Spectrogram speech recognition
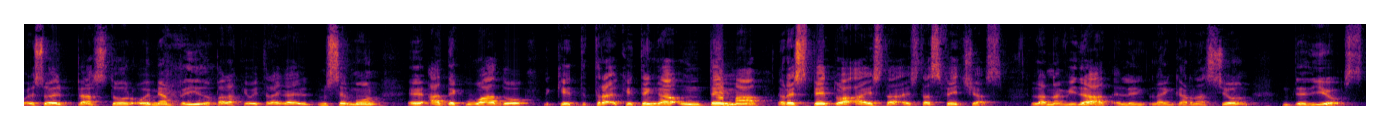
Por eso el pastor hoy me han pedido para que hoy traiga un sermón eh, adecuado que, que, tenga un tema respecto a, estas fechas, la Navidad, la encarnación de Dios.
